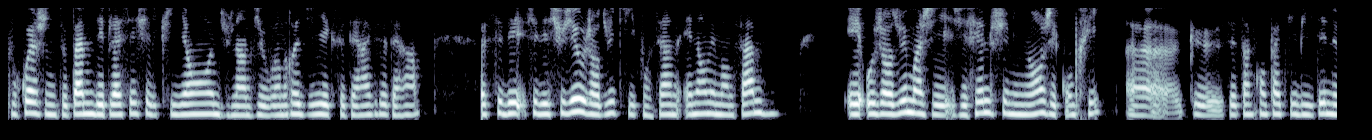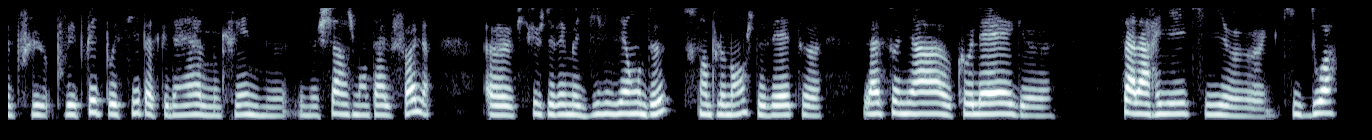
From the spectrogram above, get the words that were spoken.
pourquoi je ne peux pas me déplacer chez le client du lundi au vendredi, etc. etc. C'est des, sujets aujourd'hui qui concernent énormément de femmes et aujourd'hui, moi, j'ai fait le cheminement, j'ai compris euh, que cette incompatibilité ne pouvait plus être possible parce que derrière, elle me créait une, charge mentale folle, euh, puisque je devais me diviser en deux, tout simplement. Je devais être euh, la Sonia, collègue, salariée, qui, qui doit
